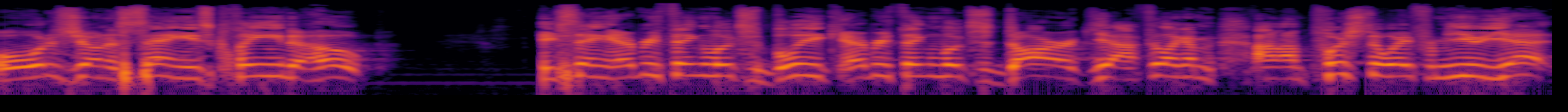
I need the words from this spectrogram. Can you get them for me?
Well, what is Jonah saying? He's clinging to hope. He's saying everything looks bleak, everything looks dark. Yeah, I feel like I'm I'm pushed away from you. Yet,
